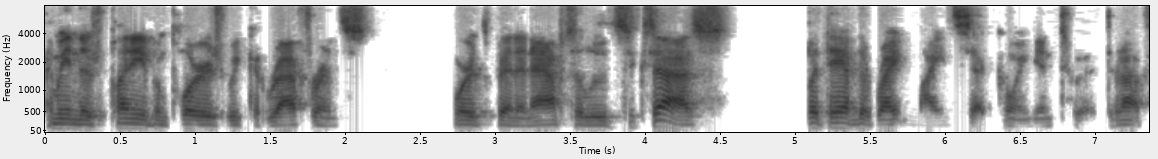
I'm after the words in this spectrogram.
i mean there's plenty of employers we could reference where it's been an absolute success but they have the right mindset going into it. They're not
